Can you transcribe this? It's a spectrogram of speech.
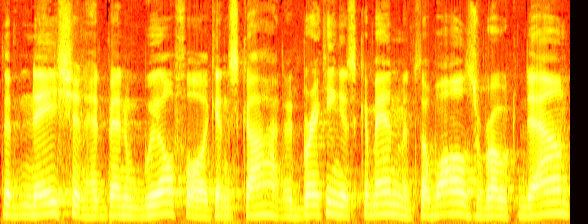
the nation had been willful against God and breaking his commandments. The walls broke down.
